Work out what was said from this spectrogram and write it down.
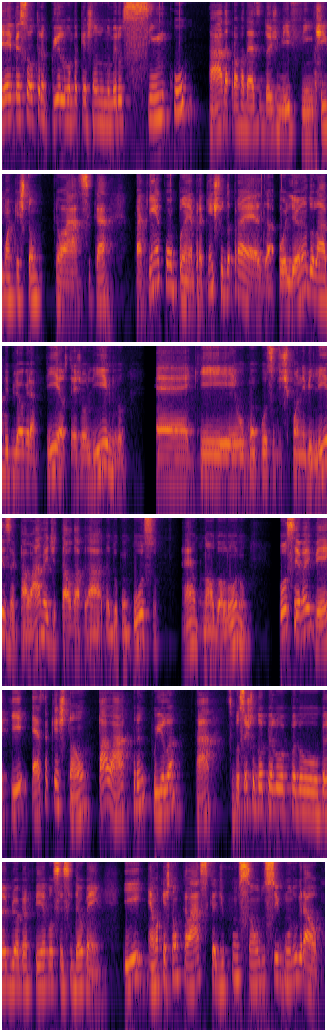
E aí, pessoal, tranquilo, vamos para a questão do número 5, tá? da prova da ESA 2020, uma questão clássica. Para quem acompanha, para quem estuda para ESA, olhando lá a bibliografia, ou seja, o livro é, que o concurso disponibiliza, que está lá no edital da, da, do concurso, né, manual do aluno, você vai ver que essa questão está lá, tranquila, tá? Se você estudou pelo, pelo, pela bibliografia, você se deu bem. E é uma questão clássica de função do segundo grau.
